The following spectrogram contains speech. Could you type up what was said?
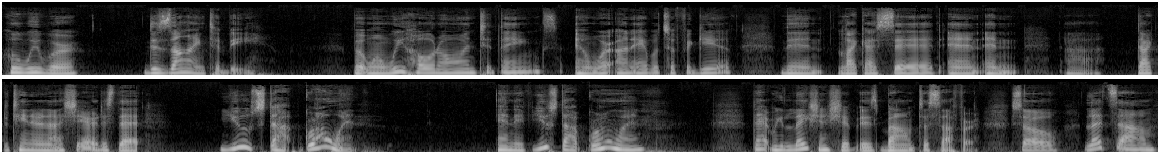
who we were designed to be. But when we hold on to things and we're unable to forgive, then, like I said, and and uh, Dr. Tina and I shared, is that you stop growing. And if you stop growing, that relationship is bound to suffer. So let's um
